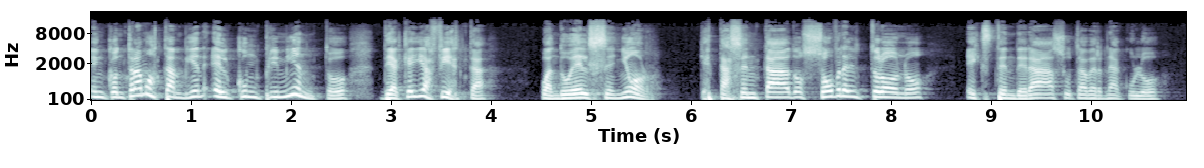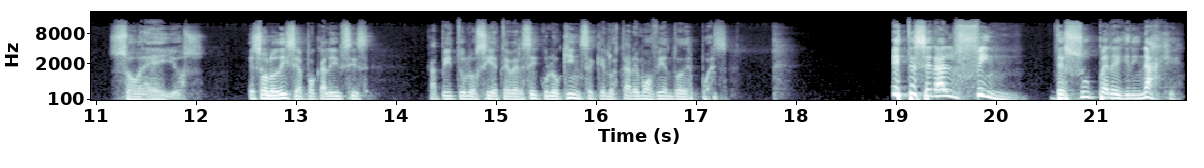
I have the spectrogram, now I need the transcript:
encontramos también el cumplimiento de aquella fiesta cuando el Señor, que está sentado sobre el trono, extenderá su tabernáculo sobre ellos. Eso lo dice Apocalipsis capítulo 7, versículo 15, que lo estaremos viendo después. Este será el fin de su peregrinaje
